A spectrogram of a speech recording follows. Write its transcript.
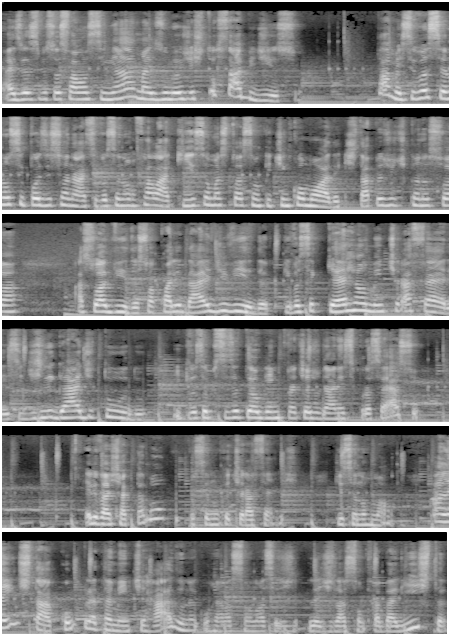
Às vezes as pessoas falam assim: ah, mas o meu gestor sabe disso. Tá, mas se você não se posicionar, se você não falar que isso é uma situação que te incomoda, que está prejudicando a sua, a sua vida, a sua qualidade de vida, que você quer realmente tirar férias, se desligar de tudo e que você precisa ter alguém para te ajudar nesse processo, ele vai achar que tá bom você nunca tirar férias, que isso é normal além de estar completamente errado né, com relação à nossa legislação trabalhista,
